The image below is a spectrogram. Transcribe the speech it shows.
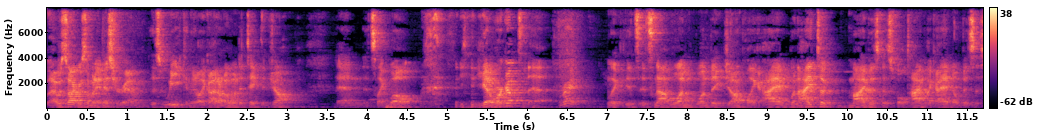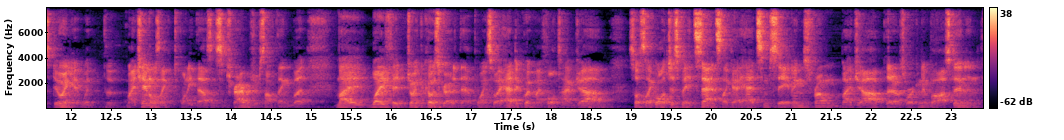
I was talking with somebody on Instagram this week, and they're like, I don't know when to take the jump. And it's like, well, you got to work up to that. right. Like it's it's not one one big jump. Like I when I took my business full time, like I had no business doing it. With the, my channel was like twenty thousand subscribers or something, but my wife had joined the Coast Guard at that point, so I had to quit my full time job. So it's like, well, it just made sense. Like I had some savings from my job that I was working in Boston, and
